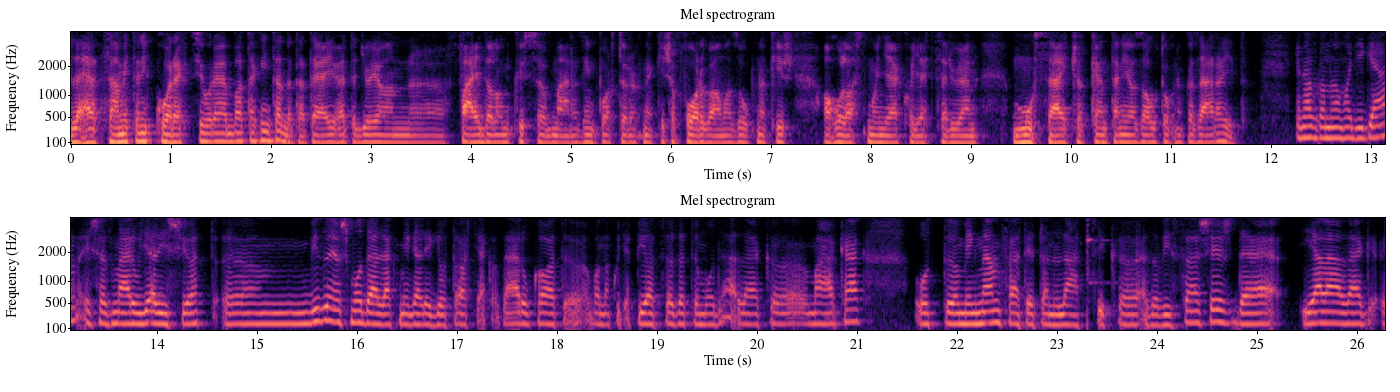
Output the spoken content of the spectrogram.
Lehet számítani korrekcióra ebbe a tekintetbe? Tehát eljöhet egy olyan fájdalom küszöb már az importőröknek is, a forgalmazóknak is, ahol azt mondják, hogy egyszerűen muszáj csökkenteni az autóknak az árait? Én azt gondolom, hogy igen, és ez már úgy el is jött. Bizonyos modellek még elég jól tartják az árukat, vannak ugye piacvezető modellek, márkák, ott még nem feltétlenül látszik ez a visszaesés, de jelenleg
